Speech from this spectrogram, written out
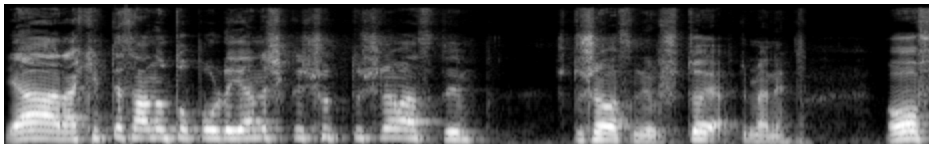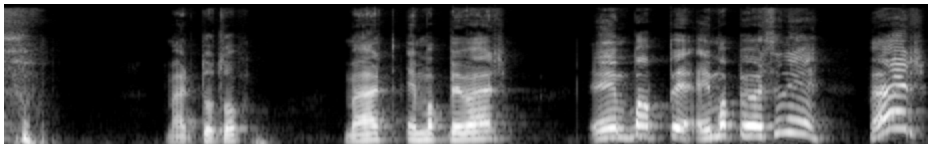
Ya rakipte sandım top orada yanlışlıkla şut tuşuna bastım. Şut tuşuna bastım diyorum. Şutu yaptım yani. Of. Mert de top. Mert Mbappe ver. Mbappe. Mbappe versene. Ver.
